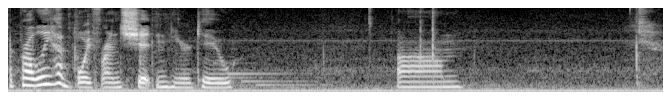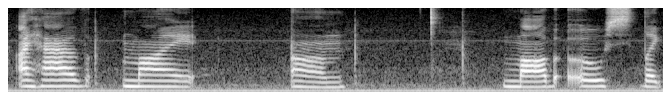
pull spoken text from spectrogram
I probably have boyfriend shit in here too. Um I have my um mob o like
